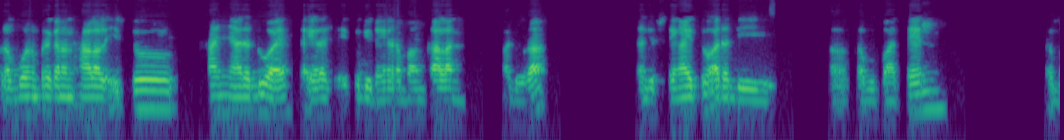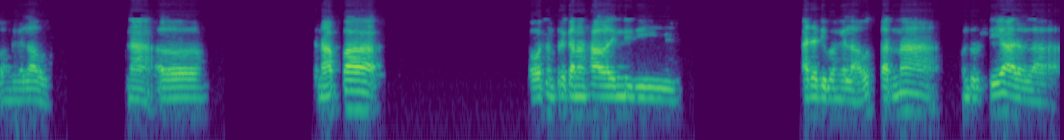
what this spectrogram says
pelabuhan perikanan halal itu hanya ada dua ya, daerah itu di daerah Bangkalan, Madura, dan di setengah itu ada di uh, Kabupaten uh, Banggai Laut. Nah, eh, kenapa kawasan perikanan halal ini di ada di Banggai Laut? Karena menurut dia adalah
